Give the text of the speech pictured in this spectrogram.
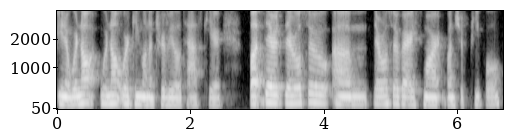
you know, we're not we're not working on a trivial task here, but they're they're also um, they're also a very smart bunch of people,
